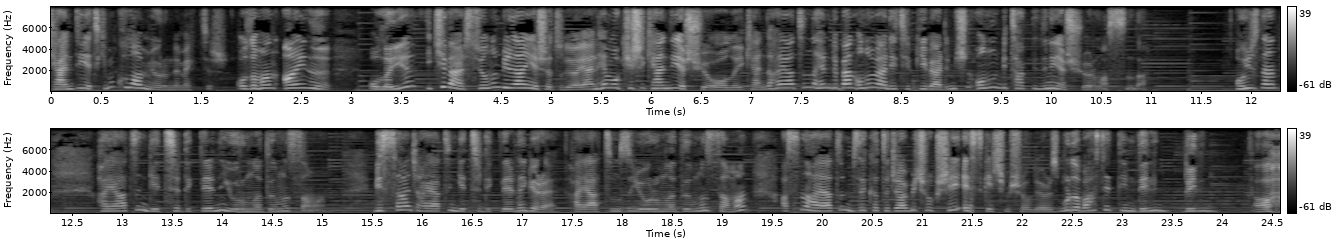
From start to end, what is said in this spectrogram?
kendi yetkimi kullanmıyorum demektir. O zaman aynı olayı iki versiyonun birden yaşatılıyor. Yani hem o kişi kendi yaşıyor o olayı kendi hayatında hem de ben onun verdiği tepkiyi verdiğim için onun bir taklidini yaşıyorum aslında. O yüzden hayatın getirdiklerini yorumladığımız zaman biz sadece hayatın getirdiklerine göre hayatımızı yorumladığımız zaman aslında hayatın bize katacağı birçok şeyi es geçmiş oluyoruz. Burada bahsettiğim deli, deli ah,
